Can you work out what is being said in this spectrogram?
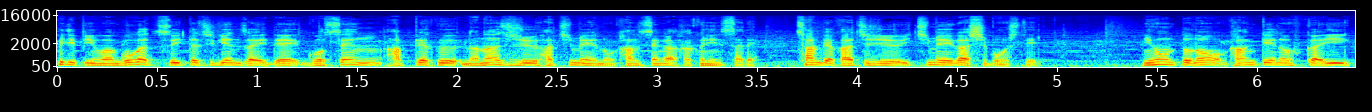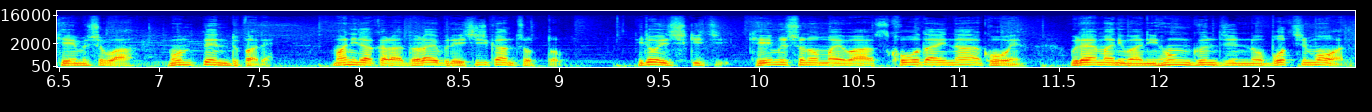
ィリピンは5月1日現在で5878名の感染が確認され、381名が死亡している。日本との関係の深い刑務所はモンテンルパで、マニラからドライブで1時間ちょっと。広い敷地、刑務所の前は広大な公園、裏山には日本軍人の墓地もある。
